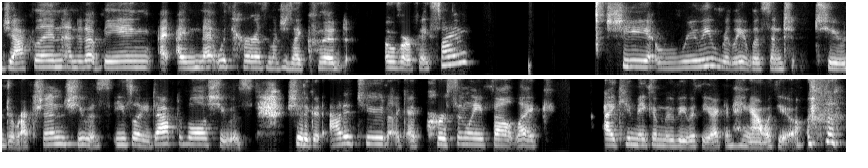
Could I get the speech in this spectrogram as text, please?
jacqueline ended up being I, I met with her as much as i could over facetime. She really really listened to direction. She was easily adaptable. She was she had a good attitude. Like i personally felt like i can make a movie with you. I can hang out with you.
